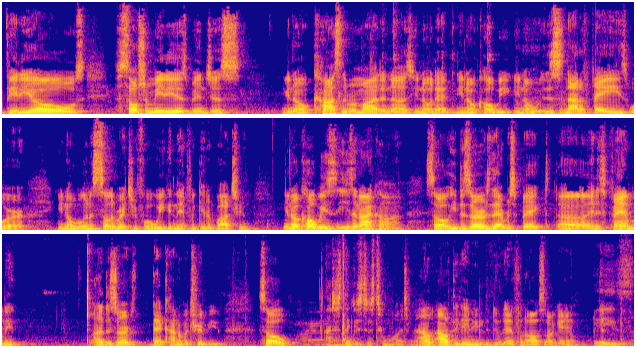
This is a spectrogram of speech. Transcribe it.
videos, social media has been just, you know, constantly reminding us, you know, that, you know, Kobe, you know, this is not a phase where, you know, we're going to celebrate you for a week and then forget about you. you know, Kobe's he's an icon, so he deserves that respect, uh, and his family uh, deserves that kind of a tribute. So I just think it's just too much, man. I don't, I don't think they need to do that for the All Star game. He's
